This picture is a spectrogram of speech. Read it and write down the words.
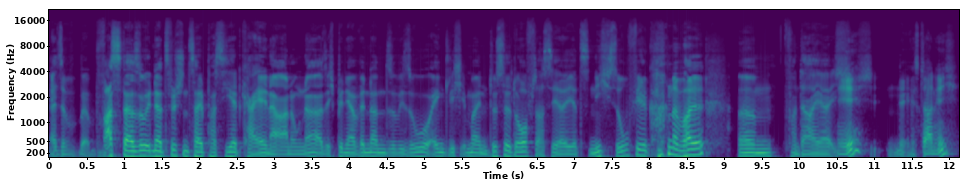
also was da so in der Zwischenzeit passiert, keine Ahnung, ne? Also ich bin ja, wenn dann sowieso eigentlich immer in Düsseldorf, da hast du ja jetzt nicht so viel Karneval, ähm, von daher, ich. Nee? Ich, nee. Ist da nicht?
